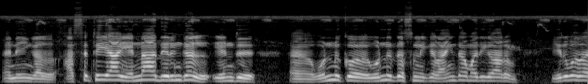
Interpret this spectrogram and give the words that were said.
நீங்கள் அசட்டையாக எண்ணாதிருங்கள் என்று ஒன்றுக்கு ஒன்று தரிசனிக்கிற ஐந்தாம் அதிகாரம் இருபதா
